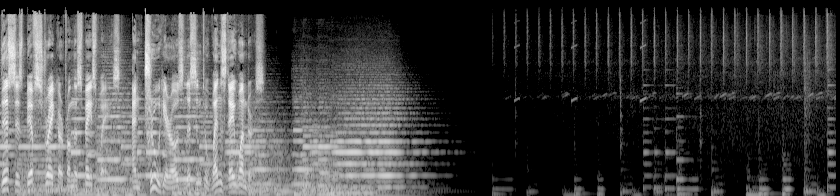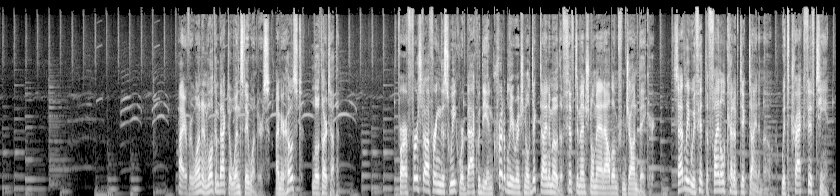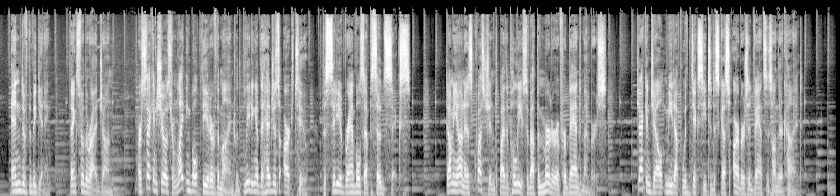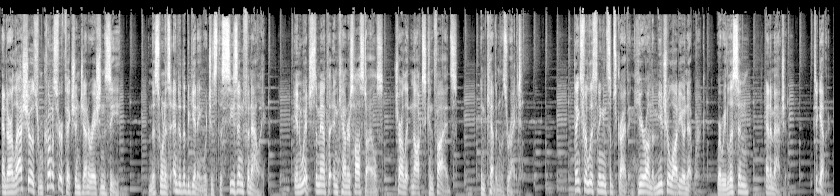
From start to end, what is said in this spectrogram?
This is Biff Straker from the Spaceways, and true heroes listen to Wednesday Wonders. Hi, everyone, and welcome back to Wednesday Wonders. I'm your host, Lothar Tuppen. For our first offering this week, we're back with the incredibly original Dick Dynamo, the Fifth Dimensional Man album from John Baker. Sadly, we've hit the final cut of Dick Dynamo, with track 15, End of the Beginning. Thanks for the ride, John. Our second show is from Lightning Bolt Theater of the Mind, with Bleeding of the Hedges Arc 2, The City of Brambles, Episode 6. Damiana is questioned by the police about the murder of her band members. Jack and Jell meet up with Dixie to discuss Arbor's advances on their kind. And our last show is from Chronosphere Fiction Generation Z. And this one is End of the Beginning, which is the season finale, in which Samantha encounters hostiles, Charlotte Knox confides, and Kevin was right. Thanks for listening and subscribing here on the Mutual Audio Network, where we listen and imagine together.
